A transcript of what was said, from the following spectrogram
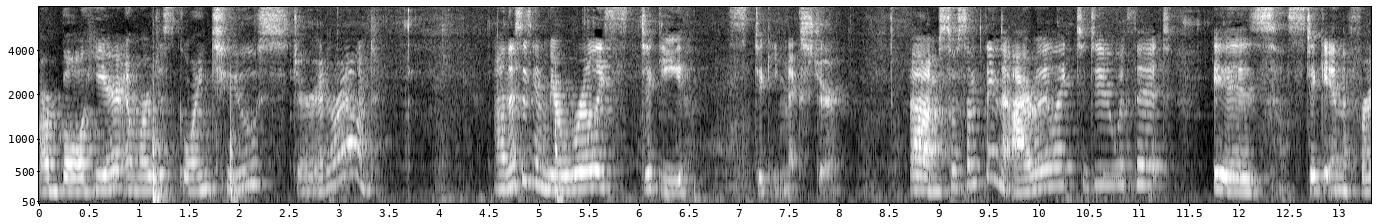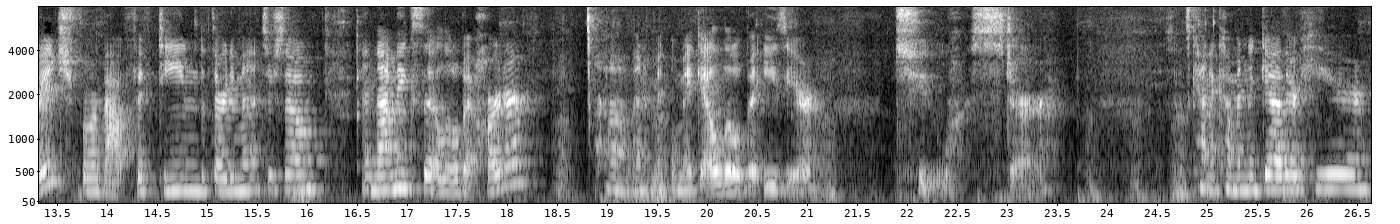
our bowl here and we're just going to stir it around. And this is gonna be a really sticky, sticky mixture. Um, so something that I really like to do with it is stick it in the fridge for about 15 to 30 minutes or so. And that makes it a little bit harder um, and it will make it a little bit easier to stir. So it's kind of coming together here.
